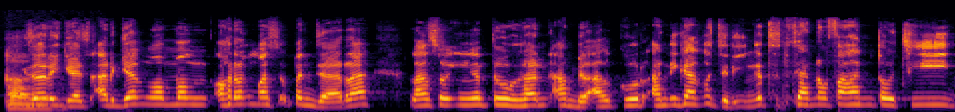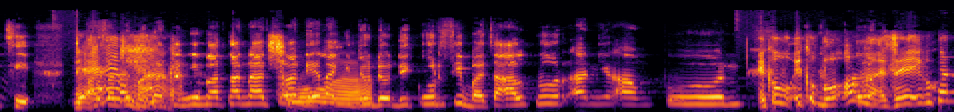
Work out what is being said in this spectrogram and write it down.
Sorry guys, Argia ngomong orang masuk penjara langsung inget Tuhan ambil Al-Quran. Ini aku jadi inget Setia Novanto, Cici. Ya, Pas aku emang. mendatangi mata Najwa, dia lagi duduk di kursi baca Al-Quran, ya ampun. Iku iku bohong gak sih? Iku kan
